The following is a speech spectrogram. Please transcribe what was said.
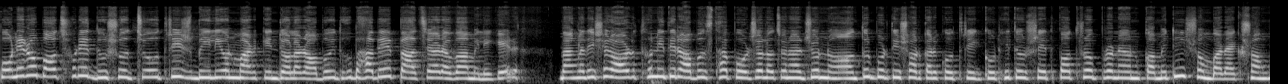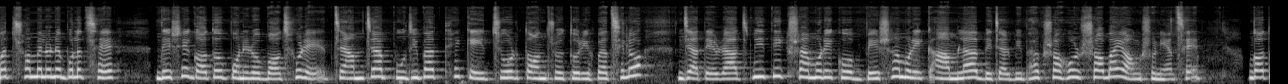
পনেরো বছরে দুশো চৌত্রিশ বিলিয়ন মার্কিন ডলার অবৈধভাবে পাচার আওয়ামী লীগের। বাংলাদেশের অর্থনীতির অবস্থা পর্যালোচনার জন্য অন্তর্বর্তী সরকার কর্তৃক গঠিত শ্বেতপত্র প্রণয়ন কমিটি সোমবার এক সংবাদ সম্মেলনে বলেছে দেশে গত পনেরো বছরে চামচা পুঁজিবাদ থেকে চোরতন্ত্র তৈরি হয়েছিল, যাতে রাজনৈতিক, সামরিক ও বেসামরিক আমলা, বিচার বিভাগ সহ সবাই অংশ নিয়েছে। গত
